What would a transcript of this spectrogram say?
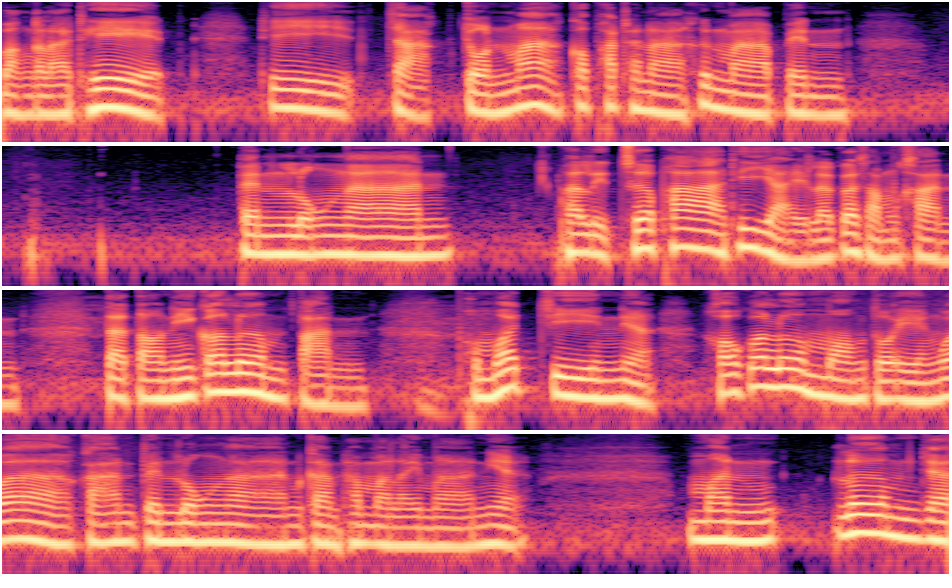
บังกลาเทศที่จากจนมากก็พัฒนาขึ้นมาเป็น เป็นโรงงานผลิตเสื้อผ้าที่ใหญ่แล้วก็สำคัญ แต่ตอนนี้ก็เริ่มตัน ผมว่าจีนเนี่ยเขาก็เริ่มมองตัวเองว่าการเป็นโรงงานการทำอะไรมาเนี่ยมัน เริ่มจะ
